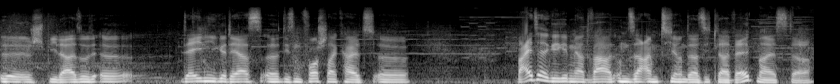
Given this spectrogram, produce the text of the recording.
äh, Spieler, also äh, derjenige, der es, äh, diesen Vorschlag halt äh, weitergegeben hat, war unser amtierender Siedler-Weltmeister.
